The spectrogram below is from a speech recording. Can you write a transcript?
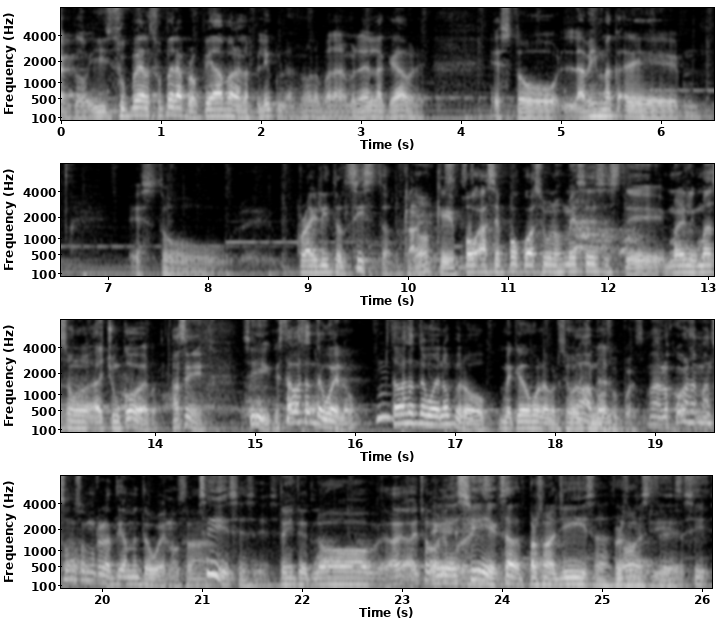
Exacto, y súper, súper apropiada para la película, ¿no? Para la manera en la que abre. Esto, la misma, eh, esto, eh, Cry Little Sister, Claro, ¿no? Que po- hace poco, hace unos meses, este, Marilyn Manson ha hecho un cover. Ah, sí. Sí, que está bastante bueno, está bastante bueno, pero me quedo con la versión Ah, por original. supuesto. Bueno, los covers de Manson son relativamente buenos. ¿ah? Sí, sí, sí. sí. Tainted Love, ha, ha hecho Eh, varios por sí, ahí. exacto. Personal Jesus, ¿no? Personal Este, Jesus. sí, sí,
